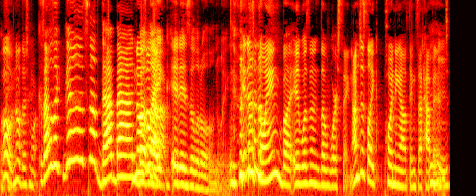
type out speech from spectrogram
Oh no, there's more. Because I was like, yeah, it's not that bad. No, but like it is a little annoying. it is annoying, but it wasn't the worst thing. I'm just like pointing out things that happened mm-hmm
